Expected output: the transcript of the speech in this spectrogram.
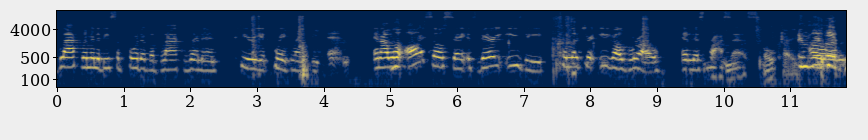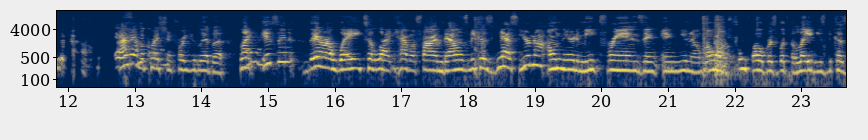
Black women to be supportive of Black women. Period. Point blank. The end. And I will also say it's very easy to let your ego grow in this process. Okay. And Um, I have a question for you, Libba. Like, isn't there a way to like have a fine balance? Because yes, you're not on there to meet friends and and you know go on sleepovers with the ladies because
